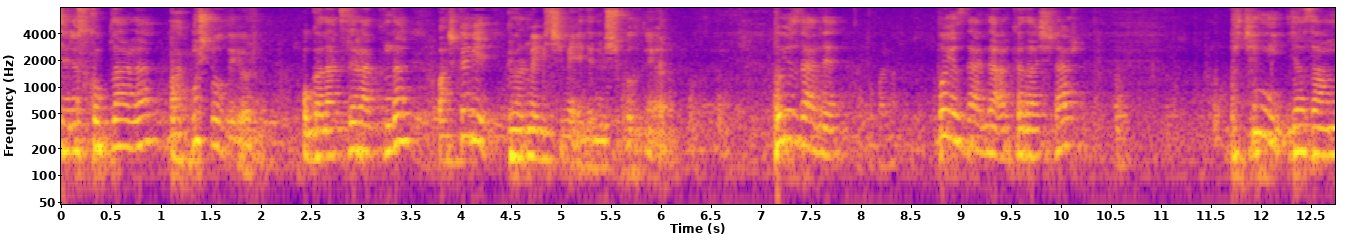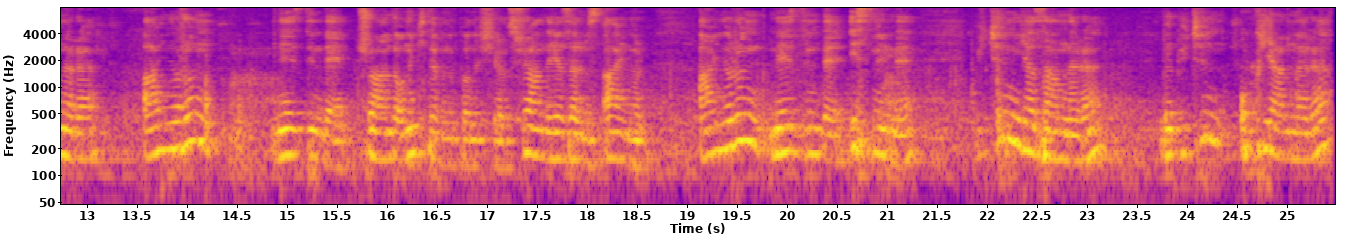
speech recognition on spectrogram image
teleskoplarla bakmış oluyorum. O galaksiler hakkında başka bir görme biçimi edinmiş bulunuyorum. Bu yüzden de bu yüzden de arkadaşlar bütün yazanlara Aynur'un nezdinde şu anda onun kitabını konuşuyoruz. Şu anda yazarımız Aynur. Aynur'un nezdinde isminde bütün yazanlara ve bütün okuyanlara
